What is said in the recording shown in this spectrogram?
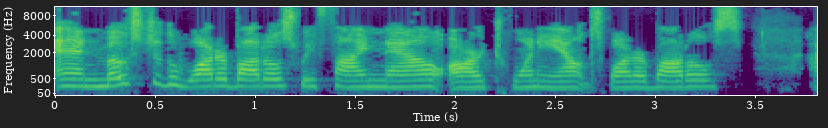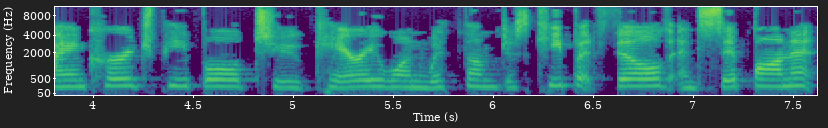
And most of the water bottles we find now are 20 ounce water bottles. I encourage people to carry one with them. Just keep it filled and sip on it.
